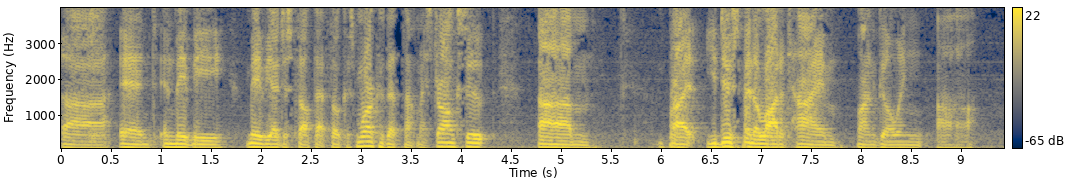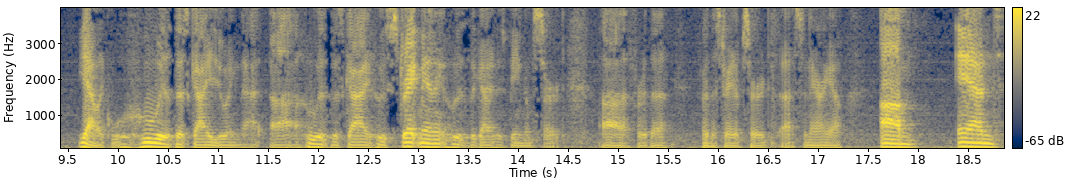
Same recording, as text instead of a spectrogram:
uh, and and maybe maybe I just felt that focus more because that's not my strong suit. Um, but you do spend a lot of time on going. Yeah, like who is this guy doing that? Uh, who is this guy who's straight manning? Who is the guy who's being absurd uh, for the for the straight absurd uh, scenario? Um, and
